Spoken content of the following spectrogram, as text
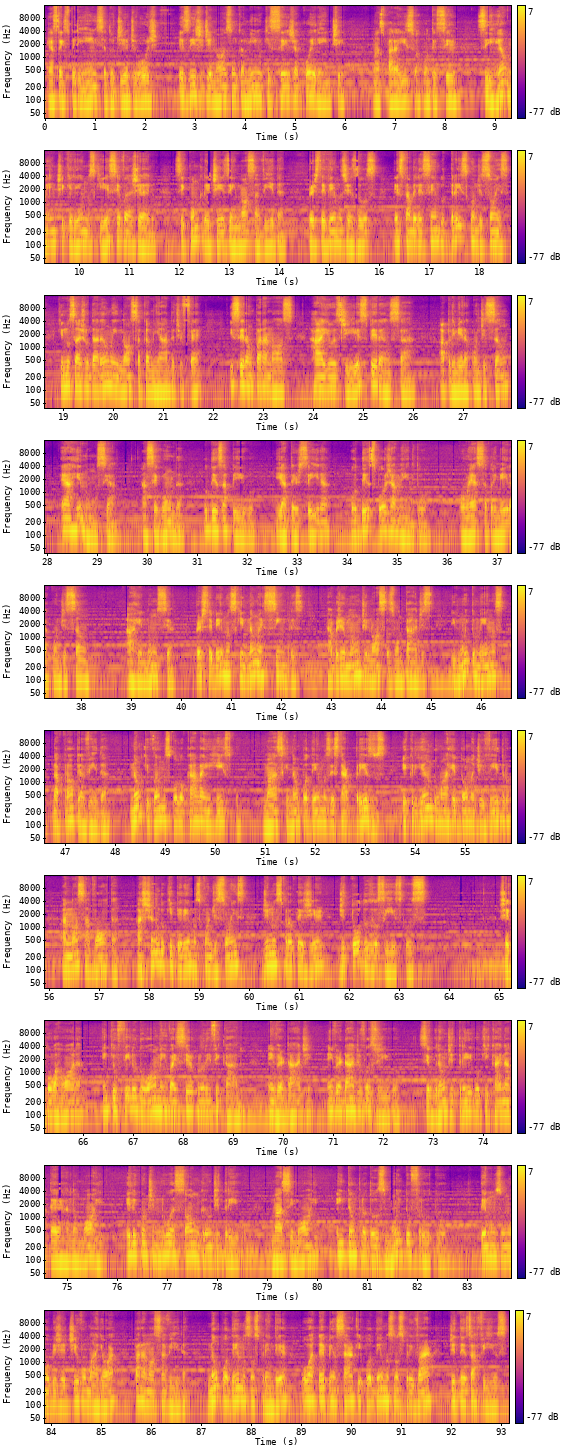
Essa experiência do dia de hoje exige de nós um caminho que seja coerente, mas para isso acontecer, se realmente queremos que esse Evangelho se concretize em nossa vida, percebemos Jesus estabelecendo três condições que nos ajudarão em nossa caminhada de fé e serão para nós raios de esperança. A primeira condição é a renúncia, a segunda, o desapego e a terceira, o despojamento. Com essa primeira condição, a renúncia, percebemos que não é simples abrir mão de nossas vontades e muito menos da própria vida. Não que vamos colocá-la em risco, mas que não podemos estar presos e criando uma redoma de vidro à nossa volta, achando que teremos condições de nos proteger de todos os riscos. Chegou a hora em que o Filho do Homem vai ser glorificado. Em verdade, em verdade vos digo: se o grão de trigo que cai na terra não morre, ele continua só um grão de trigo, mas se morre, então produz muito fruto. Temos um objetivo maior para a nossa vida, não podemos nos prender ou até pensar que podemos nos privar de desafios.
